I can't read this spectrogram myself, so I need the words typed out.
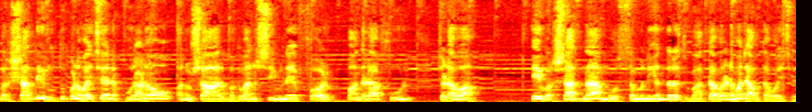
વરસાદની ઋતુ પણ હોય છે અને પુરાણો અનુસાર ભગવાન શિવને ફળ, પાંદડા, ફૂલ ચડાવવા એ વરસાદના મોસમની અંદર જ વાતાવરણમાં જ આવતા હોય છે.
